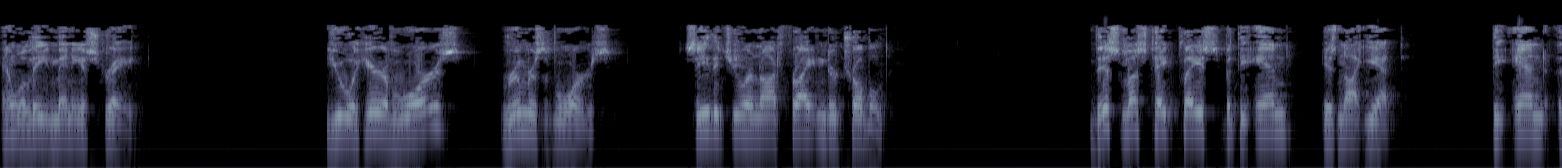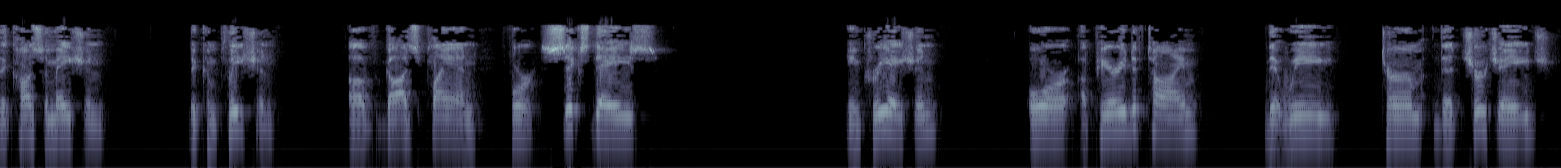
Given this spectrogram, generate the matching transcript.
and will lead many astray. You will hear of wars, rumors of wars. See that you are not frightened or troubled. This must take place, but the end is not yet. The end, the consummation, the completion of God's plan for six days in creation or a period of time that we term the church age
